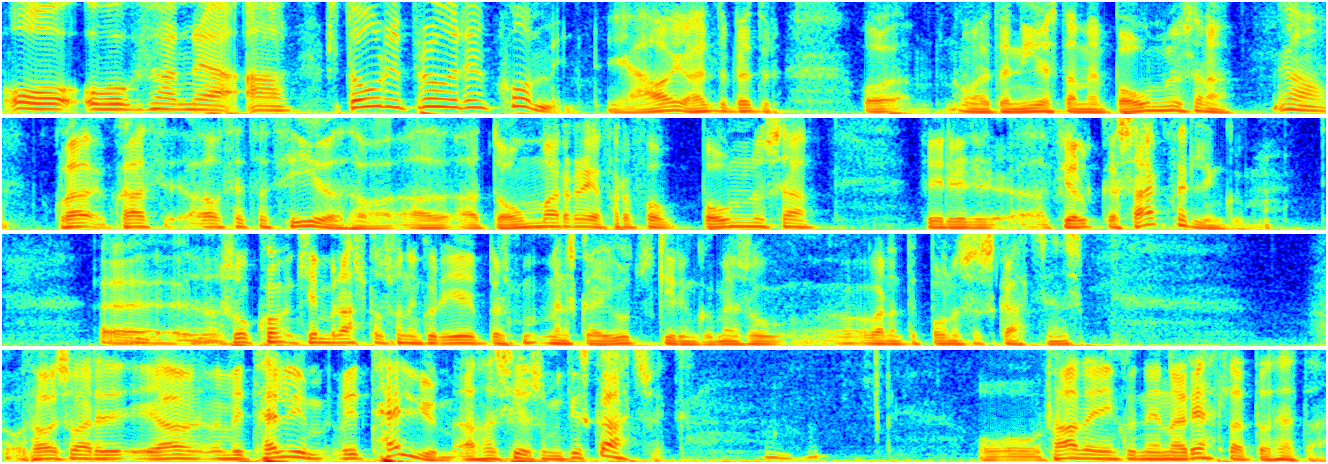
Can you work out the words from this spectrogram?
Og, og þannig að stóri bróður er komin Já, já, heldur betur. Og, og þetta nýjasta með bónusana. Já Hva, hvað á þetta þýða þá? Að, að dómar er að fara að fá bónusa fyrir að fjölga sakvellingum uh, mm. svo kom, kemur alltaf svona einhver yfirbjörnsmennska í útskýringum eins og varandi bónusa skattsins. Og þá er svarið já, við teljum, við teljum að það sé svo mikið skattsvik. Mm -hmm. og það er einhvern veginn að réttlæta þetta.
